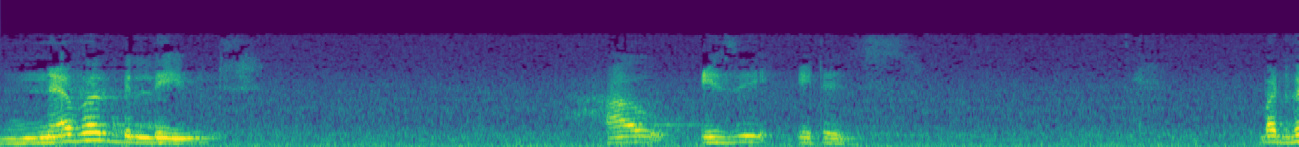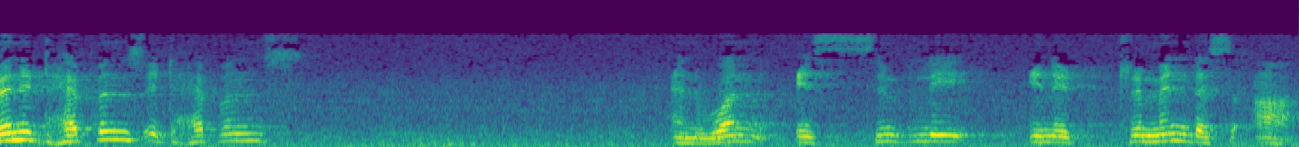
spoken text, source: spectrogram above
never believed how easy it is. But when it happens, it happens, and one is simply in a tremendous awe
